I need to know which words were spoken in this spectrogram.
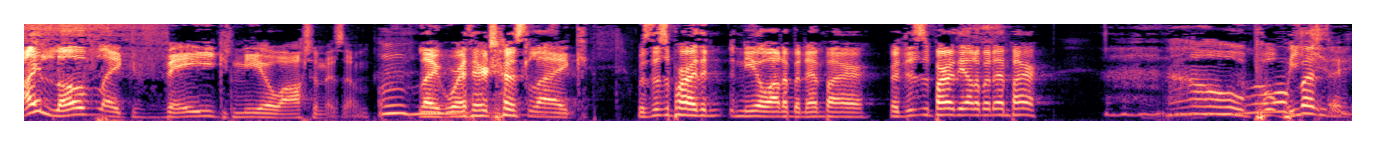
I love like vague neo-Ottomanism, Mm-hmm. like where they're just like, was this a part of the neo-Ottoman Empire, or this is a part of the Ottoman Empire? No, but Oh, we but can.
